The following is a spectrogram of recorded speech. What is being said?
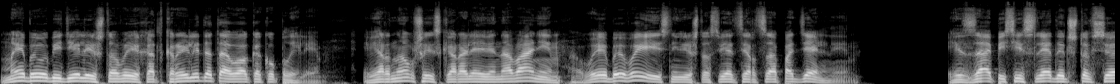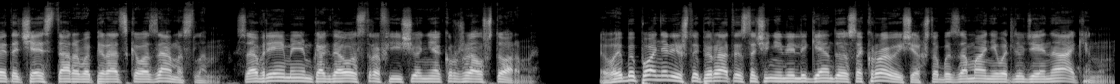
Мы бы убедились, что вы их открыли до того, как уплыли. Вернувшись к королеве Навани, вы бы выяснили, что свет сердца поддельный. Из записей следует, что все это часть старого пиратского замысла, со временем, когда остров еще не окружал шторм. Вы бы поняли, что пираты сочинили легенду о сокровищах, чтобы заманивать людей на Акину,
